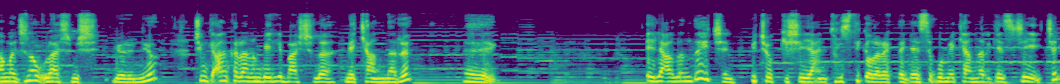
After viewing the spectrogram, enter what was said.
amacına ulaşmış görünüyor. Çünkü Ankara'nın belli başlı mekanları ele alındığı için birçok kişi yani turistik olarak da gelse bu mekanları gezeceği için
